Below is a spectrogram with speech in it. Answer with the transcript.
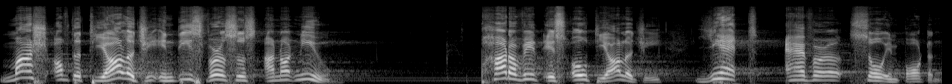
Much of the theology in these verses are not new. Part of it is old theology, yet ever so important.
